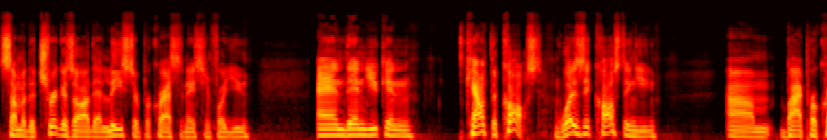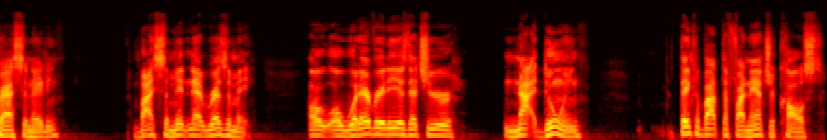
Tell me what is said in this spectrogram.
some of the triggers are that leads to procrastination for you. And then you can count the cost. What is it costing you um, by procrastinating, by submitting that resume, or, or whatever it is that you're not doing? Think about the financial cost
